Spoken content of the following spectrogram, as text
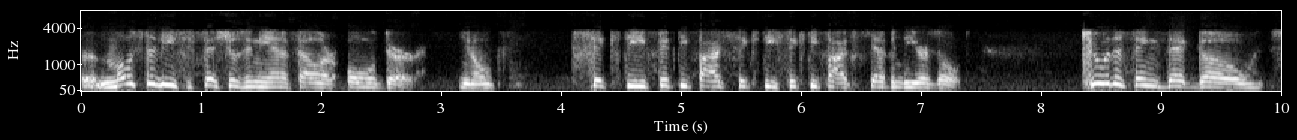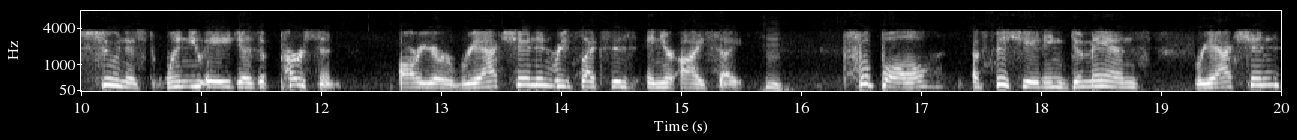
Most of these officials in the NFL are older. You know, 60, 55, 60, 65, 70 years old. Two of the things that go soonest when you age as a person are your reaction and reflexes and your eyesight. Hmm. Football officiating demands reaction,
